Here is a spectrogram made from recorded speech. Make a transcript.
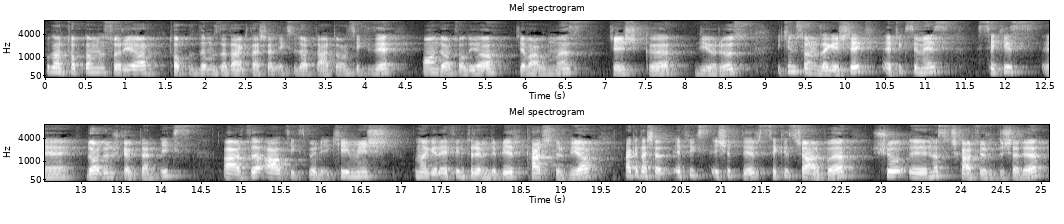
Bunların toplamını soruyor. Topladığımızda da arkadaşlar eksi 4 artı 18'i 14 oluyor. Cevabımız C şıkkı diyoruz. İkinci sorumuza geçtik. fx'imiz 8 e, 4. kökten x artı 6x bölü 2'ymiş. Buna göre f'in türevinde 1 kaçtır diyor. Arkadaşlar fx eşittir 8 çarpı şu e, nasıl çıkartıyoruz dışarı?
